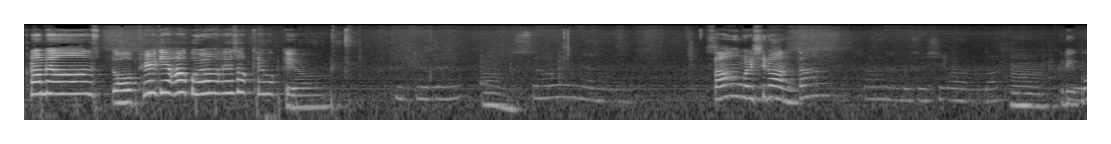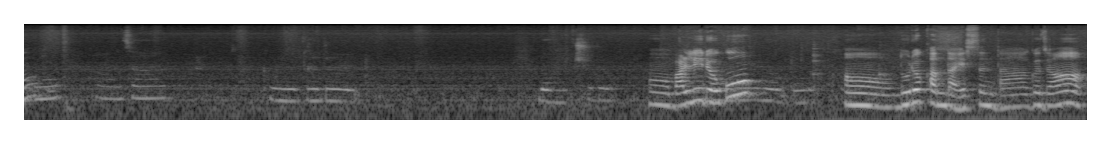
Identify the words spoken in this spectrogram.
그러면 어, 필기하고요. 해석해 볼게요. 그들은 음. 싸우는 싸우는 걸 싫어한다? 싸우는 것을 싫어한다. 음, 그리고? 항상 그들을 멈추려 어, 말리려고. 어, 노력한다, 애쓴다. 그죠?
